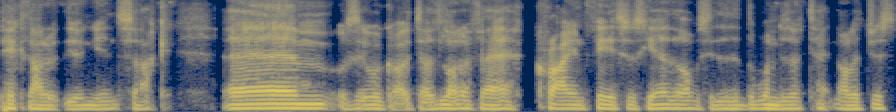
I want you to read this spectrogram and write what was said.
Pick that out the onion sack. Um, so we've got a lot of uh, crying faces here. Obviously, the, the wonders of technologists.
